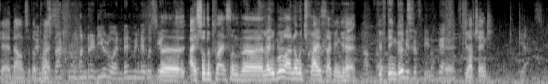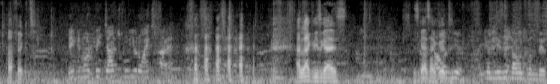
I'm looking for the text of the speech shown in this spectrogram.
get it down to the Then price. we start from 100 euro and then we negotiate. The I saw the price on the label. I know which price I can get. 15 Pay good. me 15, okay? Yeah. You have change? Yes. Perfect. Big note, we charge 2 euro extra, eh? I like these guys. These guys are good. Here. I can give you towel from this.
